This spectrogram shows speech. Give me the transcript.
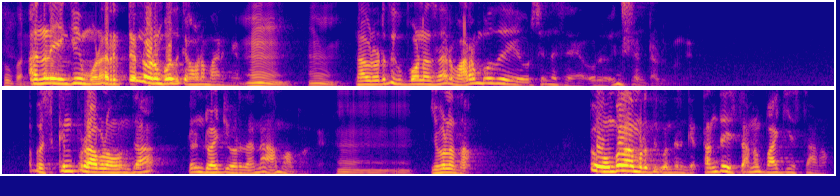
சூப்பர் அதனால எங்கேயும் போனால் ரிட்டர்ன் வரும்போது கவனமாக இருங்க. நான் ஒரு இடத்துக்கு போனேன் சார் வரும்போது ஒரு சின்ன ஒரு இன்சிடென்ட் அப்படிம்பாங்க. அப்போ ஸ்கின் ப்ராப்ளம் வந்தால் ரெண்டு வாட்டி வருதான்னா ஆமாப்பாங்க இவ்வளோ தான் இப்போ ஒன்பதாம் இடத்துக்கு வந்துருங்க. தந்தை ஸ்தானம் பாக்கியஸ்தானம்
